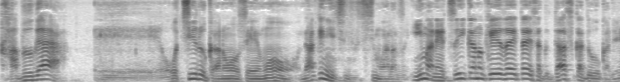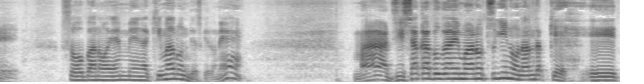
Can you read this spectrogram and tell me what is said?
株が、えー、落ちる可能性もなきにしもあらず、今ね、追加の経済対策出すかどうかで、相場の延命が決まるんですけどね。まあ、自社株買いもあの次のなんだっけ、えー、っ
